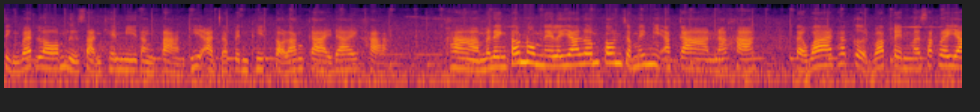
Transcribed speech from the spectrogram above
สิ่งแวดล้อมหรือสารเคมีต่างๆ ที่อาจจะเป็นพิษต่อร่างกายได้ค่ะ ค่ะมะเร็งเต้านมในระยะเริ่มต้นจะไม่มีอาการนะคะ แต่ว่าถ้าเกิดว่าเป็นมาสักระยะ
